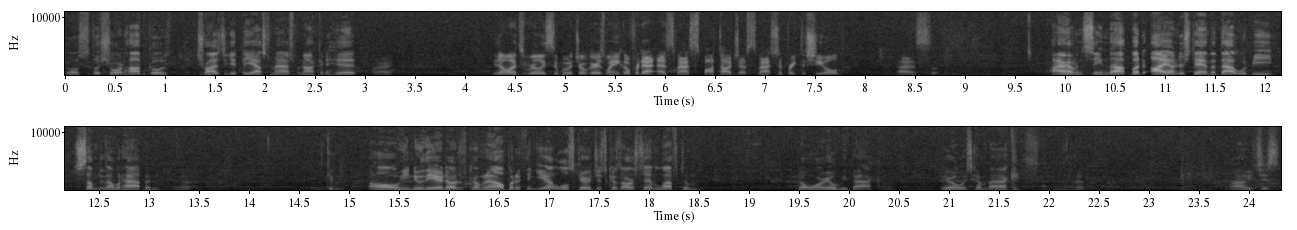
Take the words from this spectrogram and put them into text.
Goes to the short hop, goes tries to get the F smash, but not going to hit. right. You know what's really stupid with Joker is when you go for that S smash spot dodge F smash to break the shield. That's I haven't seen that, but I understand that that would be something that would happen. Yeah. Oh, he knew the air dodge was coming out, but I think he got a little scared just because Arsene left him. Don't worry, he'll be back. They always come back. Yeah. Wow, he's just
